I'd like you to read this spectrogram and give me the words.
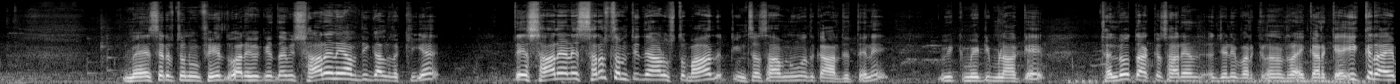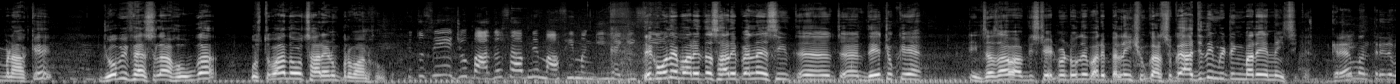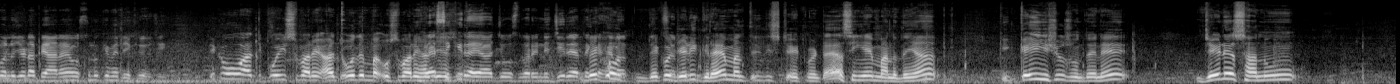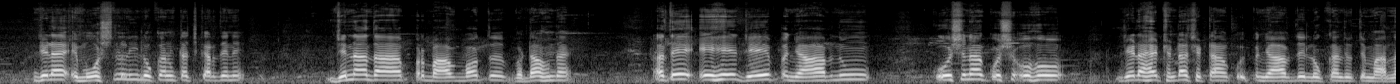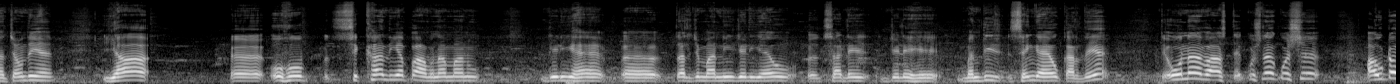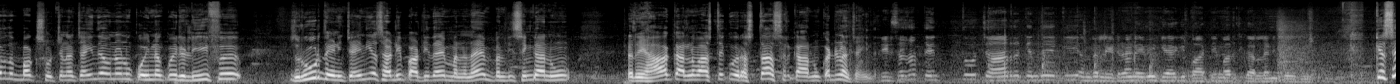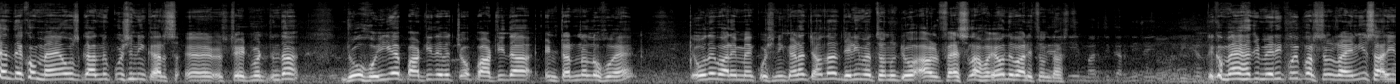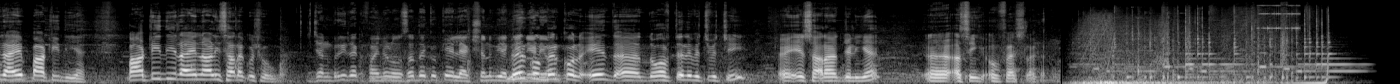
ਮੈਂ ਸਿਰਫ ਤੁਹਾਨੂੰ ਫੇਰ ਦੁਬਾਰੇ ਹੋਏ ਕਹਿੰਦਾ ਵੀ ਸਾਰਿਆਂ ਨੇ ਆਪਦੀ ਗੱਲ ਰੱਖੀ ਹੈ ਤੇ ਸਾਰਿਆਂ ਨੇ ਸਰਬਸੰਮਤੀ ਦੇ ਨਾਲ ਉਸ ਤੋਂ ਬਾਅਦ ਢੀਂਡਸਾ ਸਾਹਿਬ ਨੂੰ ਅਧਿਕਾਰ ਦਿੱਤੇ ਨੇ ਵੀ ਕਮੇਟੀ ਬਣਾ ਕੇ ਥੱਲੋਂ ਤੱਕ ਸਾਰਿਆਂ ਜਿਹੜੇ ਵਰਕਰਾਂ ਨਾਲ ਰਾਏ ਕਰਕੇ ਇੱਕ ਰਾਏ ਬਣਾ ਕੇ ਜੋ ਵੀ ਫੈਸਲਾ ਹੋਊਗਾ ਉਸ ਤੋਂ ਬਾਅਦ ਉਹ ਸਾਰਿਆਂ ਨੂੰ ਪ੍ਰਵਾਨ ਹੋਊਗਾ। ਬਾਦਲ ਸਾਹਿਬ ਨੇ ਮਾਫੀ ਮੰਗੀ ਹੈਗੀ ਸੀ। ਦੇਖੋ ਉਹਦੇ ਬਾਰੇ ਤਾਂ ਸਾਰੇ ਪਹਿਲਾਂ ਅਸੀਂ ਦੇ ਚੁੱਕੇ ਆ। ਢੀਂਡਸਾ ਸਾਹਿਬ ਆਪਦੀ ਸਟੇਟਮੈਂਟ ਉਹਦੇ ਬਾਰੇ ਪਹਿਲਾਂ ਇਸ਼ੂ ਕਰ ਚੁੱਕੇ ਅੱਜ ਦੀ ਮੀਟਿੰਗ ਬਾਰੇ ਇਹ ਨਹੀਂ ਸੀਗਾ ਗ੍ਰਹਿ ਮੰਤਰੀ ਦੇ ਵੱਲੋਂ ਜਿਹੜਾ ਬਿਆਨ ਹੈ ਉਸ ਨੂੰ ਕਿਵੇਂ ਦੇਖ ਰਹੇ ਹੋ ਜੀ? ਦੇਖੋ ਉਹ ਅੱਜ ਕੋਈ ਇਸ ਬਾਰੇ ਅੱਜ ਉਹਦੇ ਉਸ ਬਾਰੇ ਹਜੇ ਵੈਸੇ ਕੀ ਰਿਹਾ ਅੱਜ ਉਸ ਬਾਰੇ? ਨਿੱਜੀ ਰਿਹਾ ਤੇ ਦੇਖੋ ਕਹਿਣਾ ਦੇਖੋ ਜਿਹੜੀ ਗ੍ਰਹਿ ਮੰਤਰੀ ਦੀ ਸਟੇਟਮੈਂਟ ਹੈ ਅਸੀਂ ਇਹ ਮੰਨਦੇ ਹਾਂ ਕਿ ਕਈ ਇਸ਼ੂਜ਼ ਹੁੰਦੇ ਨੇ ਜਿਹੜੇ ਸਾਨੂੰ ਜਿਹੜਾ ਇਮੋਸ਼ਨਲੀ ਲੋਕਾਂ ਨੂੰ ਟੱਚ ਕਰਦੇ ਨੇ ਜਿਨ੍ਹਾਂ ਦਾ ਪ੍ਰਭਾਵ ਬਹੁਤ ਵੱਡਾ ਹੁੰਦਾ ਹੈ। ਅਤੇ ਇਹ ਜੇ ਪੰਜਾਬ ਨੂੰ ਕੁਛ ਨਾ ਕੁਛ ਉਹ ਜਿਹੜਾ ਹੈ ਠੰਡਾ ਛਿੱਟਾ ਕੋਈ ਪੰਜਾਬ ਦੇ ਲੋਕਾਂ ਦੇ ਉੱਤੇ ਮਾਰਨਾ ਚਾਹੁੰਦੇ ਆ ਜਾਂ ਉਹ ਸਿੱਖਾਂ ਦੀਆਂ ਭਾਵਨਾਵਾਂ ਨੂੰ ਜਿਹੜੀ ਹੈ ਤਰਜਮਾਨੀ ਜਿਹੜੀ ਹੈ ਉਹ ਸਾਡੇ ਜਿਹੜੇ ਇਹ ਬੰਦੀ ਸਿੰਘ ਹੈ ਉਹ ਕਰਦੇ ਆ ਤੇ ਉਹਨਾਂ ਵਾਸਤੇ ਕੁਛ ਨਾ ਕੁਛ ਆਊਟ ਆਫ ਦਾ ਬਾਕਸ ਸੋਚਣਾ ਚਾਹੀਦਾ, ਉਹਨਾਂ ਨੂੰ ਕੋਈ ਨਾ ਕੋਈ ਰਿਲੀਫ ਜ਼ਰੂਰ ਦੇਣੀ ਚਾਹੀਦੀ ਹੈ ਸਾਡੀ ਪਾਰਟੀ ਦਾ ਇਹ ਮੰਨਣਾ ਹੈ, ਬੰਦੀ ਸਿੰਘਾਂ ਨੂੰ ਰਿਹਾ ਕਰਨ ਵਾਸਤੇ ਕੋਈ ਰਸਤਾ ਸਰਕਾਰ ਨੂੰ ਕੱਢਣਾ ਚਾਹੀਦਾ ਢੀਂਡਸਾ ਸਾਹਿਬ ਤਿੰਨ ਤੋਂ ਚਾਰ ਕਹਿੰਦੇ ਕਿ ਅੰਦਰ ਲੀਡਰਾਂ ਨੇ ਇਹ ਵੀ ਕਿਹਾ ਕਿ ਪਾਰਟੀ ਮਰਜ ਕਰ ਲੈਣੀ ਚਾਹੀਦੀ ਕਿਸੇ ਦੇਖੋ ਮੈਂ ਉਸ ਗੱਲ ਨੂੰ ਕੁਝ ਨਹੀਂ ਕਰ ਸਟੇਟਮੈਂਟ ਦਿੰਦਾ ਜੋ ਹੋਈ ਹੈ ਪਾਰਟੀ ਦੇ ਵਿੱਚ ਉਹ ਪਾਰਟੀ ਦਾ ਇੰਟਰਨਲ ਉਹ ਹੈ ਤੇ ਉਹਦੇ ਬਾਰੇ ਮੈਂ ਕੁਝ ਨਹੀਂ ਕਹਿਣਾ ਚਾਹੁੰਦਾ ਜਿਹੜੀ ਮੈਂ ਤੁਹਾਨੂੰ ਜੋ ਅਲ- ਫੈਸਲਾ ਹੋਇਆ ਉਹਦੇ ਬਾਰੇ ਤੁਹਾਨੂੰ ਦੱਸ ਮਰਜ ਕਰਨੀ ਚਾਹੀਦੀ ਦੇਖੋ ਮੈਂ ਹਜੇ ਮੇਰੀ ਕੋਈ ਪਰਸਨਲ رائے ਨਹੀਂ ਸਾਰੀ رائے ਪਾਰਟੀ ਦੀ ਹੈ ਪਾਰਟੀ ਦੀ رائے ਨਾਲ ਹੀ ਸਾਰਾ ਕੁਝ ਹੋਊਗਾ ਜਨਵਰੀ ਤੱਕ ਫਾਈਨਲ ਹੋ ਸਕਦਾ ਕਿਉਂਕਿ ਇਲੈਕਸ਼ਨ ਵੀ ਅੱਗੇ ਬਿਲਕੁਲ ਨੇੜੇ ਬਿਲਕੁਲ ਇਹ ਅ, ਦੋ ਹਫ਼ਤੇ ਦੇ ਵਿੱਚ ਵਿੱਚ ਹੀ ਅ, ਇਹ ਸਾਰਾ ਜਿਹੜੀ ਹੈ ਅਸੀਂ ਉਹ ਫੈਸਲਾ ਕਰਾਂਗੇ।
